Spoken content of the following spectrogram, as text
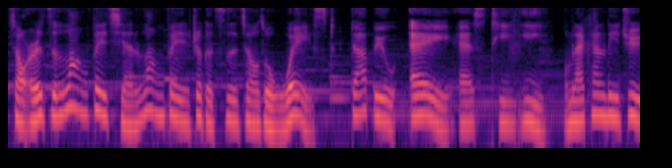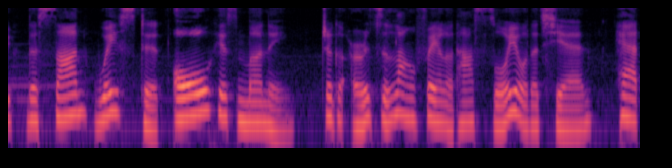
小儿子浪费钱，浪费这个字叫做 waste，w a s t e。我们来看例句：The son wasted all his money。这个儿子浪费了他所有的钱，had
